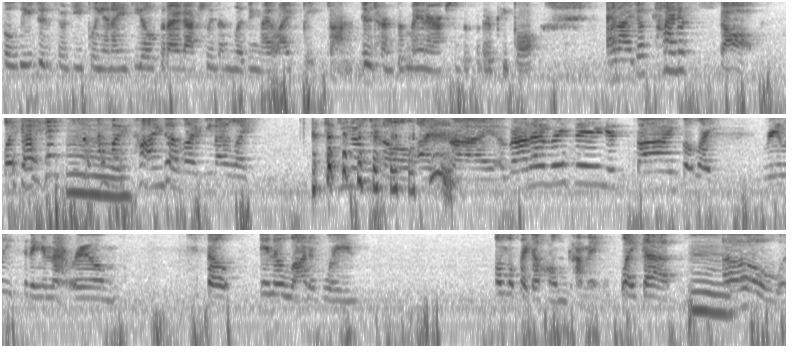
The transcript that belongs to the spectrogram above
believed in so deeply and ideals that I'd actually been living my life based on in terms of my interactions with other people and I just kind of sobbed like I Mm. I'm like kind of I mean I like if you know me at all I cry about everything it's fine but like really sitting in that room felt in a lot of ways almost like a homecoming. Like a, Mm. oh,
